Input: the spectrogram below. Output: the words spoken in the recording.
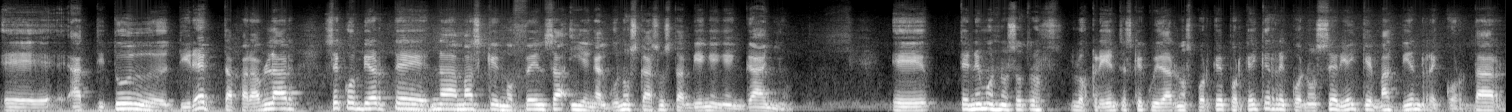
eh, actitud directa para hablar se convierte nada más que en ofensa y en algunos casos también en engaño. Tenemos nosotros los creyentes que cuidarnos. ¿Por qué? Porque hay que reconocer y hay que más bien recordar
